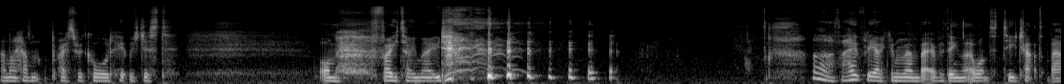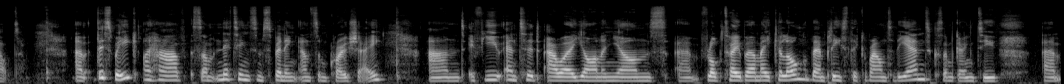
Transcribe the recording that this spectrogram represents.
And I hadn't pressed record, it was just on photo mode. Oh, so hopefully I can remember everything that I wanted to chat about. Um, this week I have some knitting, some spinning and some crochet and if you entered our Yarn and Yarns um, Vlogtober make along then please stick around to the end because I'm going to um,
